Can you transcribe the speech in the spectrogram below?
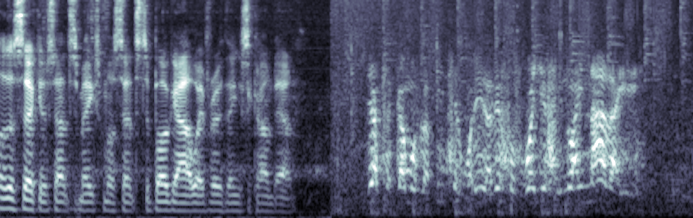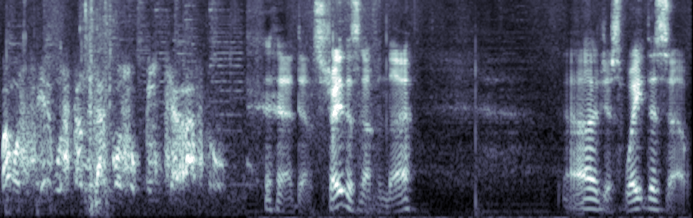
Other circumstances makes more sense to bug out, wait for things to calm down. Ya sacamos la pinche guarida de esos güeyes y no hay nada ahí. Vamos a ir buscando el con su pinche rastro. Damn straight, there's nothing there. I'll just wait this out.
